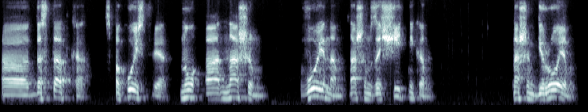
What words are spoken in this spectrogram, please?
э, достатка, спокойствия. Ну, а нашим воинам, нашим защитникам, нашим героям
